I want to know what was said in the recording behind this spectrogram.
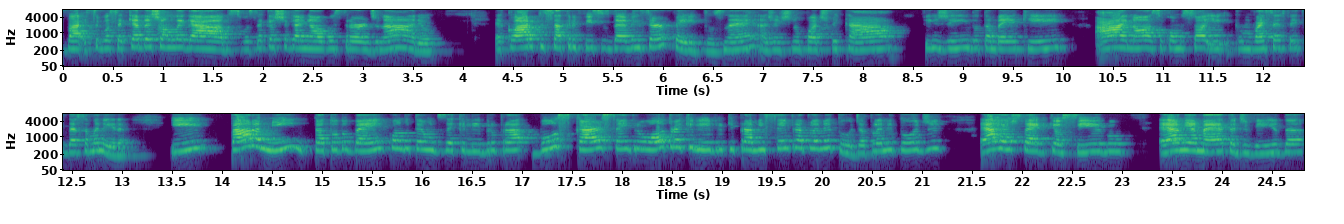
vai, se você quer deixar um legado, se você quer chegar em algo extraordinário, é claro que sacrifícios devem ser feitos, né? A gente não pode ficar fingindo também aqui, ai, nossa, como só como vai ser feito dessa maneira. E para mim, tá tudo bem quando tem um desequilíbrio para buscar sempre o outro equilíbrio, que para mim sempre é a plenitude. A plenitude é a hashtag que eu sigo, é a minha meta de vida,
